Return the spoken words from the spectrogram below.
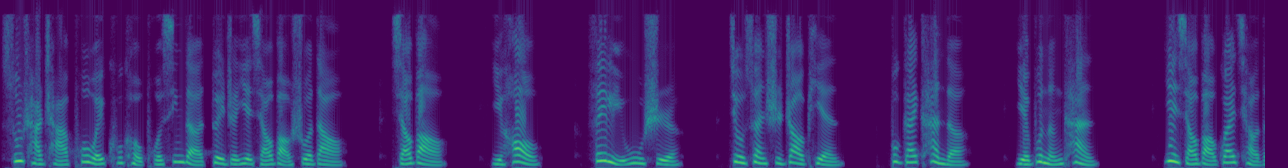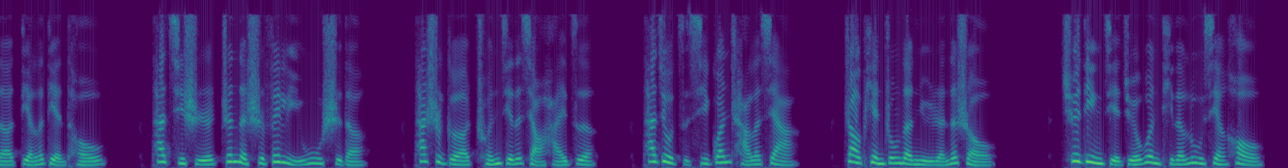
苏茶茶颇为苦口婆心的对着叶小宝说道：“小宝，以后非礼勿视，就算是照片不该看的也不能看。”叶小宝乖巧的点了点头，他其实真的是非礼勿视的，他是个纯洁的小孩子，他就仔细观察了下。照片中的女人的手，确定解决问题的路线后，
